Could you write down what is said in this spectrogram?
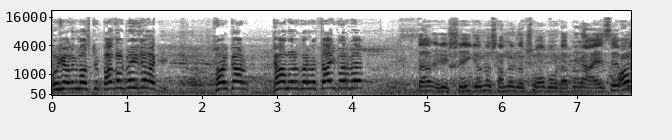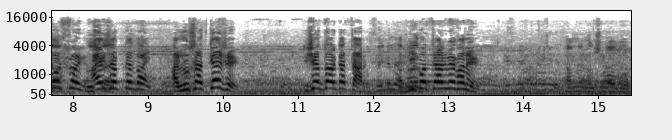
মানুষ কি পাগল পেয়েছে নাকি? সরকার যা মনে করবে তাই করবে। সেই জন্য সামনে লোকসভা ভোট আপনারা আইএসএফ অবশ্যই আইএসএফ কে চাই। আর নুসরাত কে সে? কিসের দরকার তার? কি করতে আসবে এখানে? সামনে লোকসভা ভোট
